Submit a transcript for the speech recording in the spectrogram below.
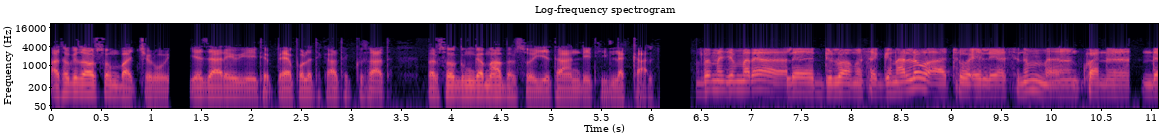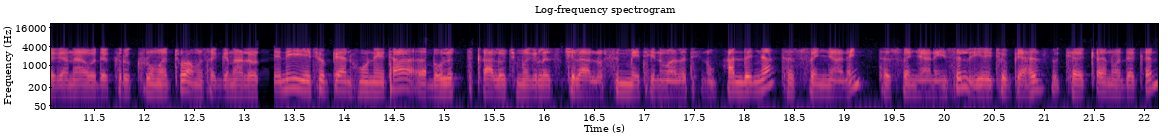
አቶ ገዛ እርሶም ባጭሩ የዛሬው የኢትዮጵያ የፖለቲካ ትኩሳት በእርሶ ግምገማ በእርሶ እይታ እንዴት ይለካል? በመጀመሪያ ለእድሉ አመሰግናለሁ። አቶ ኤልያስንም እንኳን እንደገና ወደ ክርክሩ መጡ አመሰግናለሁ። እኔ የኢትዮጵያን ሁኔታ በሁለት ቃሎች መግለጽ እችላለሁ፣ ስሜቴን ማለት ነው። አንደኛ ተስፈኛ ነኝ። ተስፈኛ ነኝ ስል የኢትዮጵያ ሕዝብ ከቀን ወደ ቀን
